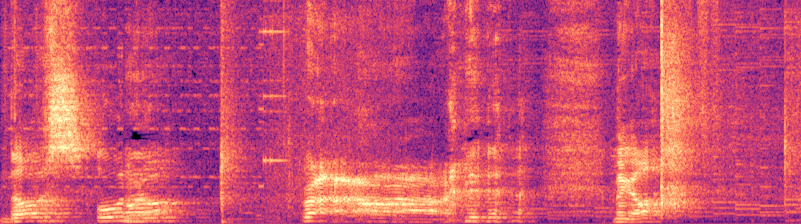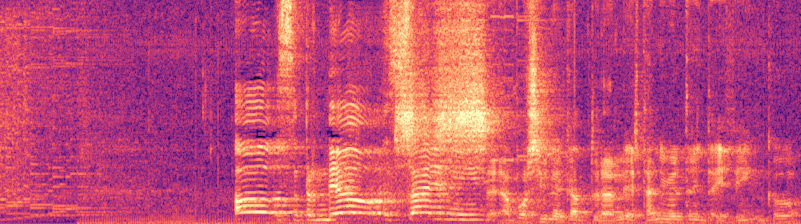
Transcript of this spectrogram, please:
2, 1. Venga, va. ¡Oh! ¡Se prendió! ¡Shiny! ¿Será posible capturarle? Está a nivel 35.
